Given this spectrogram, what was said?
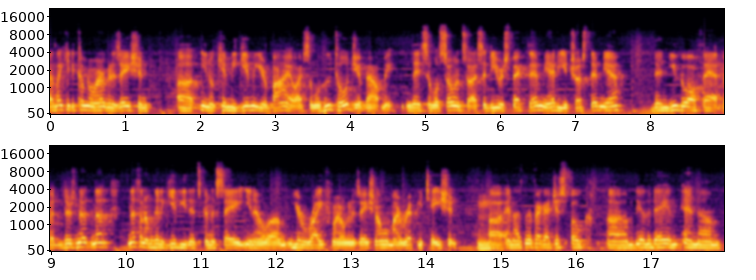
I'd like you to come to my organization," uh, you know, can we give me your bio? I said, well, who told you about me? And they said, well, so and so. I said, do you respect them? Yeah. Do you trust them? Yeah. Then you go off that. But there's no, no nothing I'm going to give you that's going to say, you know, um, you're right for my organization. I want my reputation. Mm. Uh, and as a matter of fact, I just spoke um, the other day, and, and um,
